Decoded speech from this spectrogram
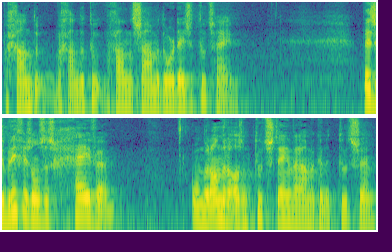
We gaan, we, gaan we gaan samen door deze toets heen. Deze brief is ons dus gegeven, onder andere als een toetssteen waaraan we kunnen toetsen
